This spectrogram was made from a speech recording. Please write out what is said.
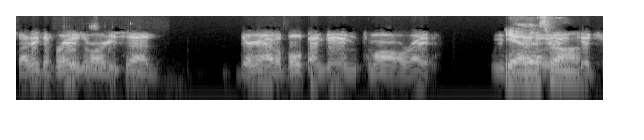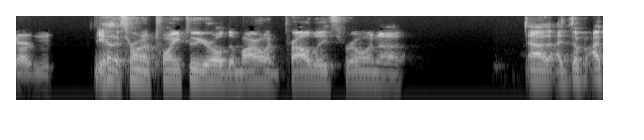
So I think the Braves have already said they're going to have a bullpen game tomorrow, right? We Yeah, they're got another young throwing- kid starting. Yeah, they're throwing a 22 year old tomorrow and probably throwing a. Uh, I, I,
